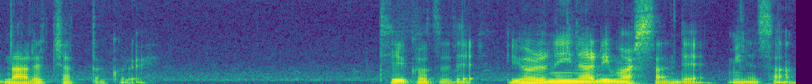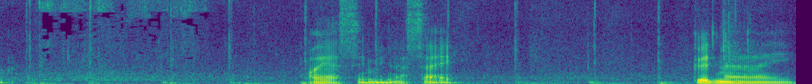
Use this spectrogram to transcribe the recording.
慣れちゃったこれ。ということで、夜になりましたんで、皆さん、おやすみなさい。Good night.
